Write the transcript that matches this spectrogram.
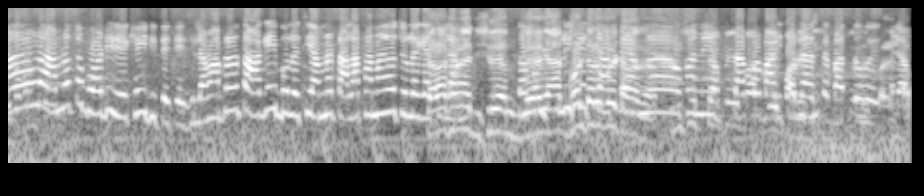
তাড়াহুড়া আমরা তো বডি রেখেই দিতে চেয়েছিলাম। আপনারা তো আগেই বলেছি আমরা টালা থানায়ও চলে তারা গেছিলাম থানায় দিছিলাম তখন এক পুলিশের ঘণ্টার উপরে চাপে টাকা আমরা পুলিশের ওখানে চাপে তারপর বাড়তে বাড়ি চলে পারিনি। আসতে বাধ্য হয়েছিলাম।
